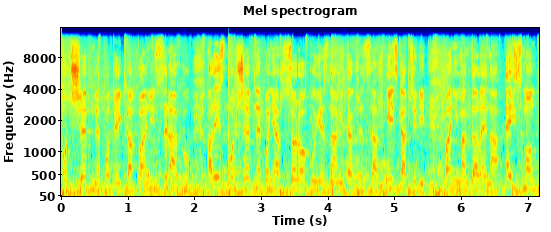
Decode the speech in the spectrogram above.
potrzebne po tej kampanii strachu, ale jest potrzebne, ponieważ co roku jest z nami także Straż Miejska, czyli pani Magdalena Eismont.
